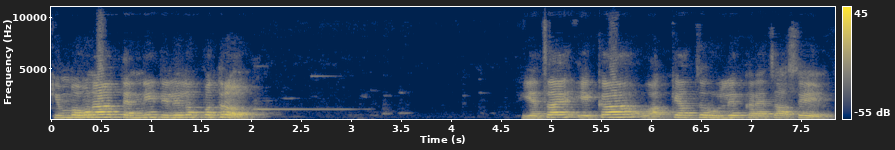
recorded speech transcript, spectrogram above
किंबहुना त्यांनी दिलेलं पत्र याचा एका वाक्यात जर उल्लेख करायचा असेल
